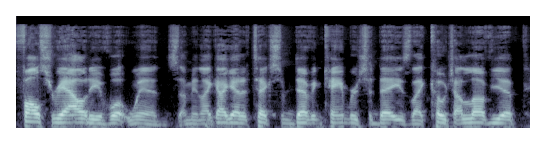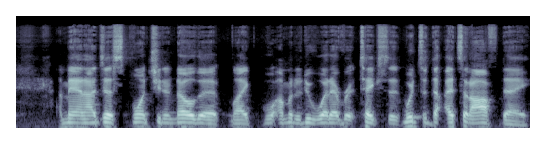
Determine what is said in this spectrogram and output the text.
false reality of what wins. I mean, like I got a text from Devan Cambridge today. He's like, Coach, I love you. Man, I just want you to know that, like, I'm going to do whatever it takes. To, it's, a, it's an off day.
